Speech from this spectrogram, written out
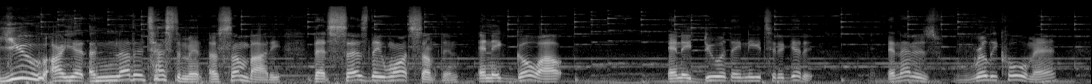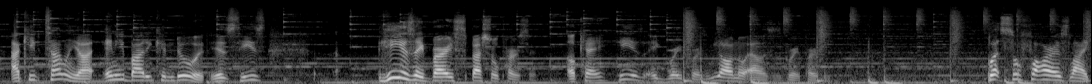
you are yet another testament of somebody that says they want something and they go out and they do what they need to to get it. And that is really cool, man. I keep telling y'all, anybody can do it. He's, he's he is a very special person. Okay, he is a great person. We all know Alex is a great person. But so far as like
